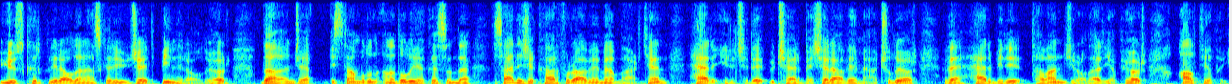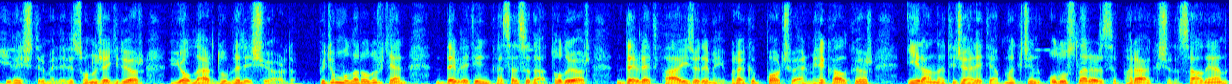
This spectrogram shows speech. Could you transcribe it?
140 lira olan asgari ücret 1000 lira oluyor. Daha önce İstanbul'un Anadolu yakasında sadece Carrefour AVM varken her ilçede üçer beşer AVM açılıyor ve her biri tavan cirolar yapıyor, altyapı iyileştirmeleri sonuca gidiyor, yollar dubleleşiyordu. Bütün bunlar olurken devletin kasası da doluyor, devlet faiz ödemeyi bırakıp borç vermeye kalkıyor, İran'la ticaret yapmak için uluslararası para akışını sağlayan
